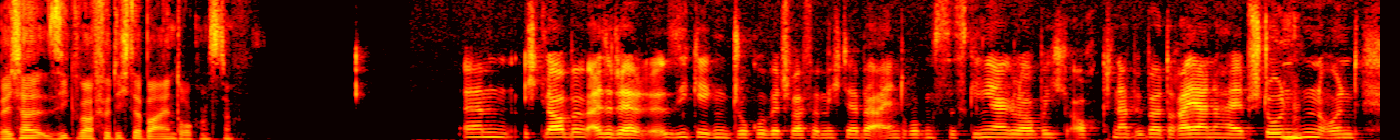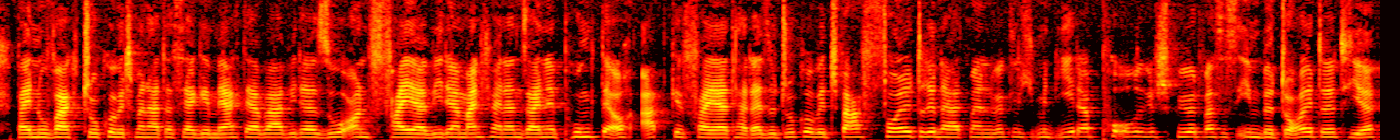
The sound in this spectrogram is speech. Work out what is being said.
Welcher Sieg war für dich der beeindruckendste? Ähm, ich glaube, also der Sieg gegen Djokovic war für mich der beeindruckendste. Es ging ja, glaube ich, auch knapp über dreieinhalb Stunden. Mhm. Und bei Novak Djokovic, man hat das ja gemerkt, er war wieder so on fire, wie der manchmal dann seine Punkte auch abgefeiert hat. Also Djokovic war voll drin, da hat man wirklich mit jeder Pore gespürt, was es ihm bedeutet hier,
